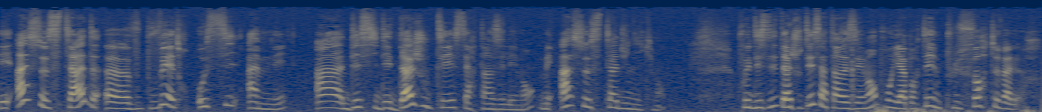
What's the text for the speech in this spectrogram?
Et à ce stade, euh, vous pouvez être aussi amené à décider d'ajouter certains éléments, mais à ce stade uniquement. Vous pouvez décider d'ajouter certains éléments pour y apporter une plus forte valeur.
